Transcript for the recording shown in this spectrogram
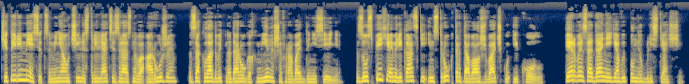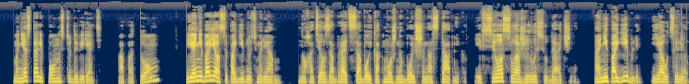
Четыре месяца меня учили стрелять из разного оружия, закладывать на дорогах мины, шифровать донесения. За успехи американский инструктор давал жвачку и колу. Первое задание я выполнил блестяще. Мне стали полностью доверять. А потом... Я не боялся погибнуть Мариам, но хотел забрать с собой как можно больше наставников. И все сложилось удачно. Они погибли, я уцелел.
